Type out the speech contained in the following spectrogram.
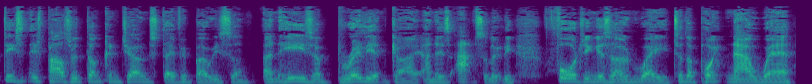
decent pals with Duncan Jones, David Bowie's son, and he's a brilliant guy and is absolutely forging his own way to the point now where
